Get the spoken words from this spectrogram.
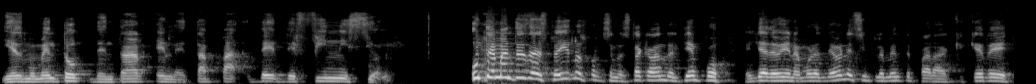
y es momento de entrar en la etapa de definición. Un tema antes de despedirnos, porque se nos está acabando el tiempo el día de hoy en Amores Leones, simplemente para que quede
